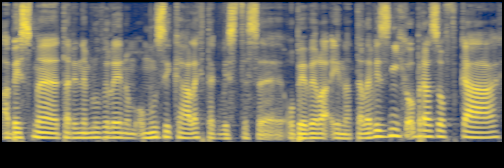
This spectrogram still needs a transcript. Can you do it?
Aby jsme tady nemluvili jenom o muzikálech, tak byste se objevila i na televizních obrazovkách.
